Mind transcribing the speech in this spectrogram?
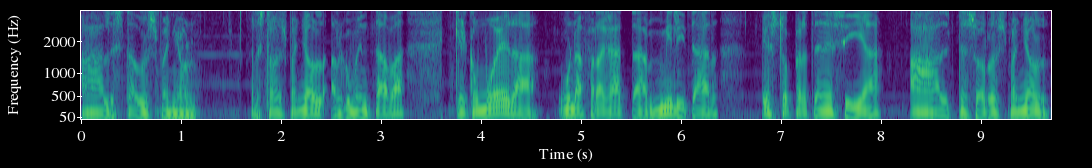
al Estado español. El Estado español argumentaba que como era una fragata militar, esto pertenecía al Tesoro español.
